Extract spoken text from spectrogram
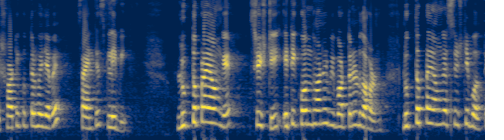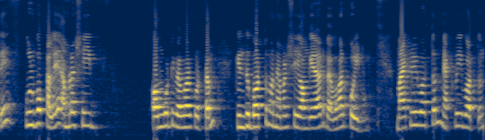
এর সঠিক উত্তর হয়ে যাবে সায়েন্টিস্ট লিবি। লুপ্তপ্রায় অঙ্গের সৃষ্টি, এটি কোন ধরনের বিবর্তনের উদাহরণ? লুপ্তপ্রায় অঙ্গের সৃষ্টি বলতে, পূর্বকালে আমরা সেই অঙ্গটি ব্যবহার করতাম, কিন্তু বর্তমানে আমরা সেই অঙ্গের আর ব্যবহার করি না। মাইক্রো বিবর্তন ম্যাক্রো বিবর্তন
